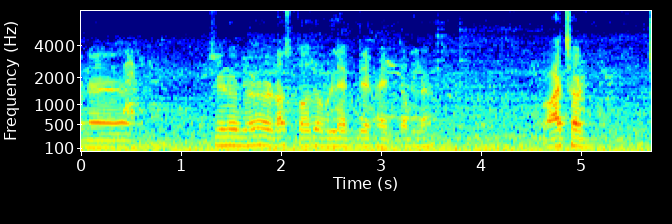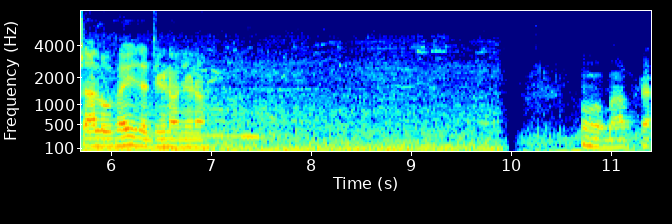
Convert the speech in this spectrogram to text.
અને ઝીણું જોયું રસ્તો જો બ્લેક દેખાય તમને. વાછળ ચાલુ થઈ છે ઝીણો ઝીણો ઓ બાપરે.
